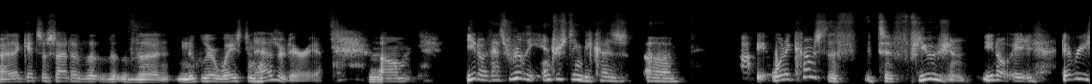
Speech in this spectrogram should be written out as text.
Uh, that gets us out of the, the, the, nuclear waste and hazard area. Mm. Um, you know, that's really interesting because uh, when it comes to to fusion, you know, every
